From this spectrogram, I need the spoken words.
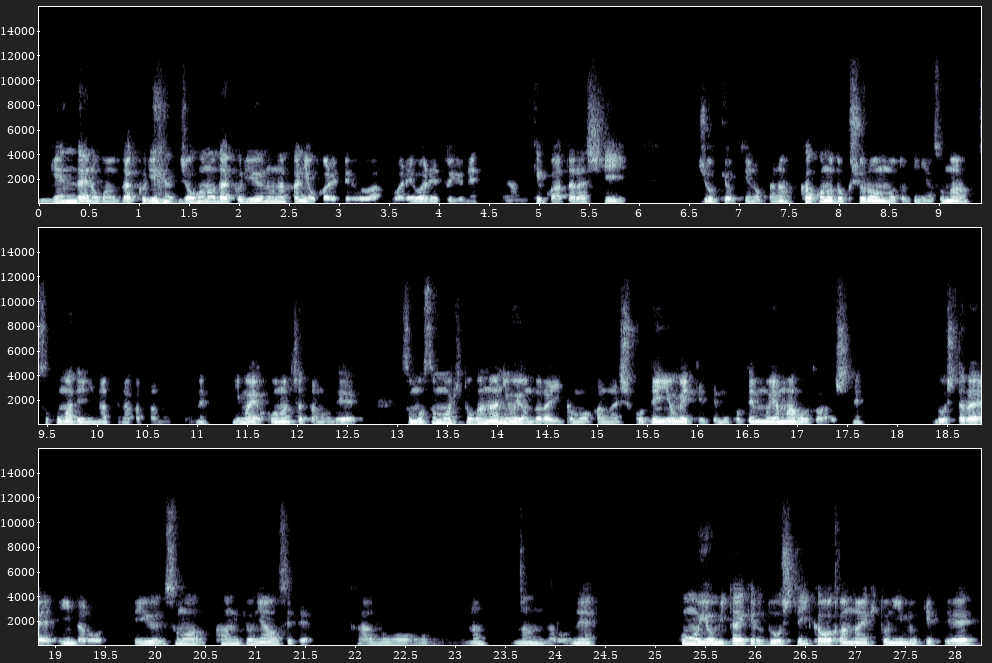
現代のこの濁流、情報の濁流の中に置かれているわ我々というね、あの結構新しい状況っていうのかな。過去の読書論の時にはそんな、そこまでになってなかったんだけどね。今やこうなっちゃったので、そもそも人が何を読んだらいいかもわかんないし、古典読めって言っても古典も山ほどあるしね。どうしたらいいんだろうっていう、その環境に合わせて、あの、な、なんだろうね。本を読みたいけどどうしていいかわかんない人に向けて、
